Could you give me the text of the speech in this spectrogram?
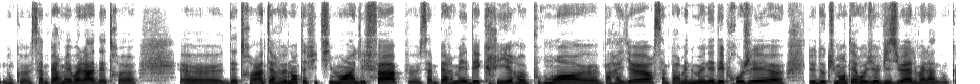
Donc euh, ça me permet voilà d'être d'être intervenante effectivement à l'EFAP. Ça me permet d'écrire pour moi par ailleurs. Ça me permet de mener des projets de documentaires audiovisuels. Voilà donc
